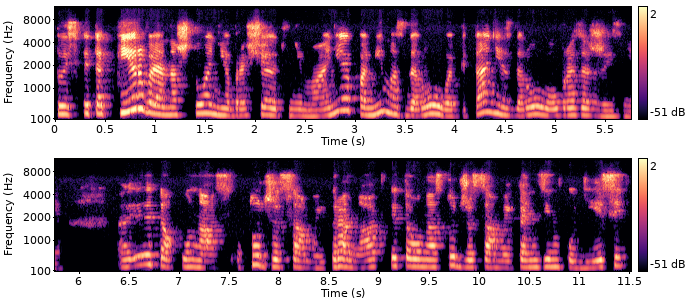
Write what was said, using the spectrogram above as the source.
То есть это первое, на что они обращают внимание, помимо здорового питания, здорового образа жизни. Э, это у нас тот же самый гранат, это у нас тот же самый канзинку 10,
